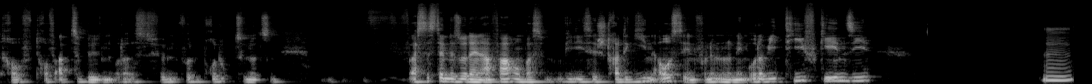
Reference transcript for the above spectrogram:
drauf, drauf abzubilden oder es für, für ein Produkt zu nutzen. Was ist denn so deine Erfahrung, was, wie diese Strategien aussehen von den Unternehmen? Oder wie tief gehen sie? Hm.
